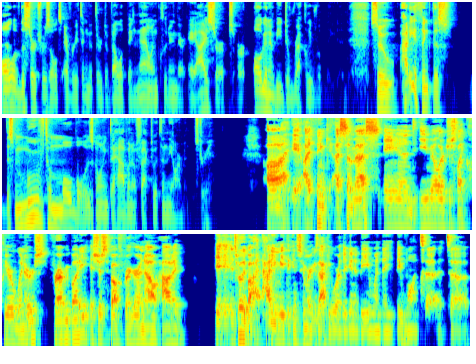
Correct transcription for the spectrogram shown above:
all of the search results, everything that they're developing now, including their AI SERPs, are all going to be directly related. So, how do you think this this move to mobile is going to have an effect within the ARM industry? Uh, I think SMS and email are just like clear winners for everybody. It's just about figuring out how to it's really about how do you meet the consumer exactly where they're going to be when they, they mm-hmm. want to, to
